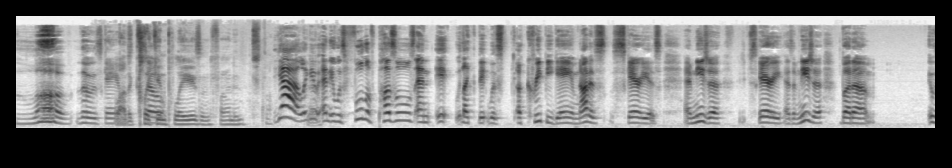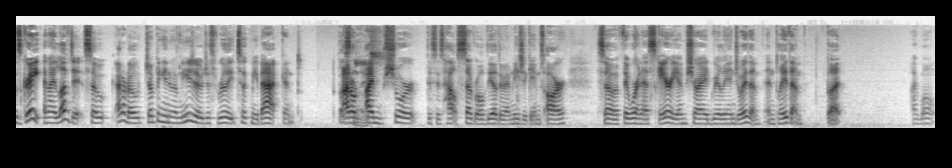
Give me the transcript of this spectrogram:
love those games. A lot of clicking So- plays and fun and stuff. yeah, like It, and it was full of puzzles, and it like it was a creepy game, not as scary as Amnesia, scary as Amnesia, but um, it was great, and I loved it. So I don't know, jumping into Amnesia just really took me back, and I don't. nice. I'm sure this is how several of the other Amnesia games are. So if they weren't as scary, I'm sure I'd really enjoy them and play them, but I won't.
